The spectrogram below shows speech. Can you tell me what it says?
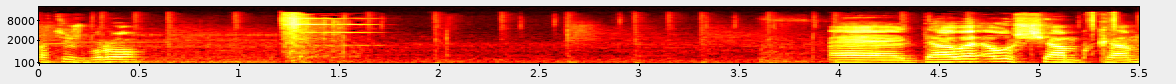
ئەتوش بڕۆ داوای ئەو شیان بکەم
